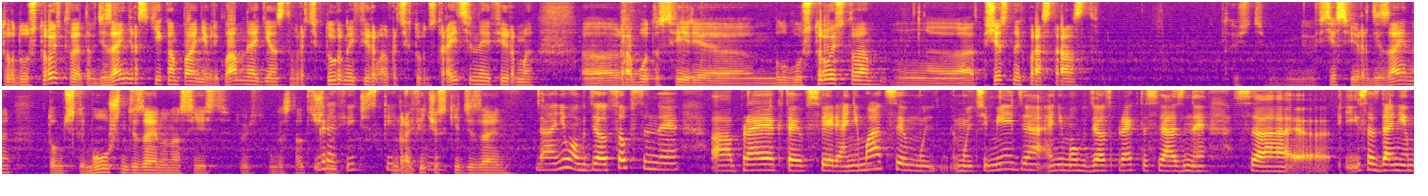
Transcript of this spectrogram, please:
трудоустройство это в дизайнерские компании, в рекламные агентства, в архитектурные фирмы, в архитектурно-строительные фирмы, э, работа в сфере благоустройства, э, общественных пространств. То есть все сферы дизайна, в том числе motion дизайн у нас есть, то есть достаточно Графический. дизайн. графический дизайн. Да, они могут делать собственные а, проекты в сфере анимации, муль- мультимедиа, они могут делать проекты, связанные с а, э, и созданием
